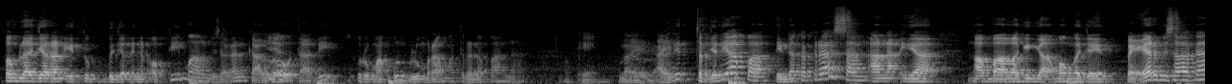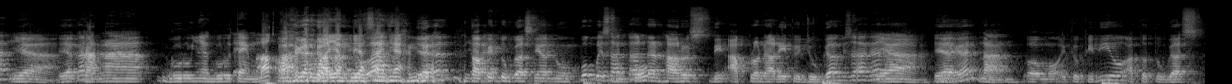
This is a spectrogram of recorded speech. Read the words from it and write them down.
pembelajaran itu berjalan dengan optimal misalkan kalau Iya. tadi rumah pun belum ramah terhadap anak Oke. nah ini akhirnya terjadi apa tindak kekerasan anaknya apa lagi nggak mau ngerjain PR misalkan Hmm. Iya, ya kan karena gurunya guru tembak, Ah, orang kan, tua yang orang tua, biasanya ya kan? Tapi tugasnya numpuk misalkan Numpuk. dan harus diupload hari itu juga misalkan. Iya. Ya kan? Nah, mau itu video atau tugas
